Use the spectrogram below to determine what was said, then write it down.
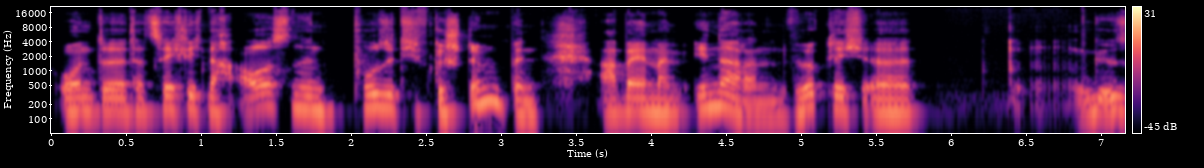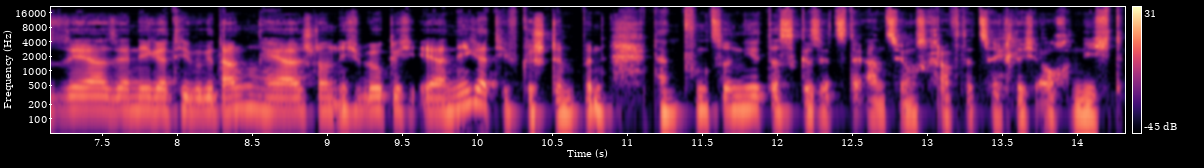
und äh, tatsächlich nach außen positiv gestimmt bin, aber in meinem Inneren wirklich äh, sehr, sehr negative Gedanken herrscht und ich wirklich eher negativ gestimmt bin, dann funktioniert das Gesetz der Anziehungskraft tatsächlich auch nicht.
